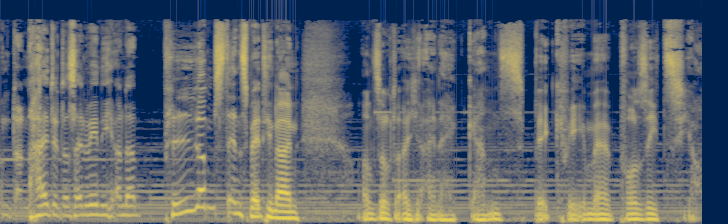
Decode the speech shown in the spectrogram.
und dann haltet das ein wenig und dann plumpst ins Bett hinein und sucht euch eine ganz bequeme Position.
